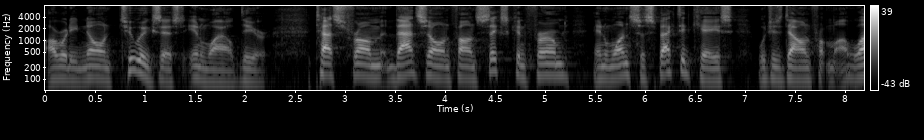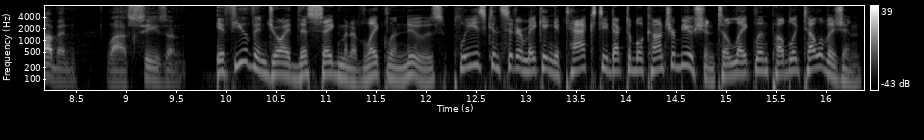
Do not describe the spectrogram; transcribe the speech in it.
already known to exist in wild deer. Tests from that zone found six confirmed and one suspected case, which is down from 11 last season. If you've enjoyed this segment of Lakeland News, please consider making a tax-deductible contribution to Lakeland Public Television.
